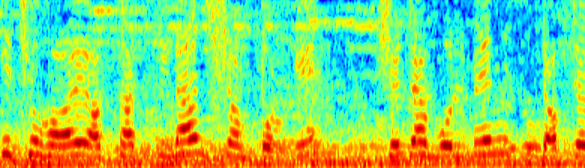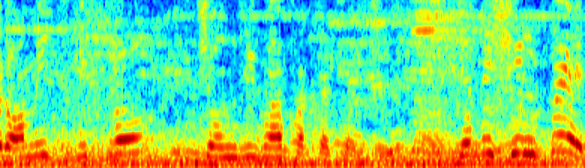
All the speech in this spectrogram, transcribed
কিছু হয়, অর্থাৎ ফিনান্স সম্পর্কে, সেটা বলবেন ডক্টর অমিত মিত্র, চন্দ্রিমা ভট্টাচার্য। যদি শিল্পের,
